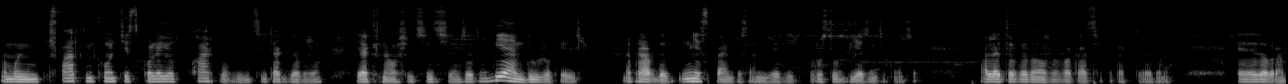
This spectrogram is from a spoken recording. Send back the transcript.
Na moim czwartym koncie z kolei od pucharków, więc i tak dobrze. Jak na 8700 wbijałem dużo kiedyś. Naprawdę, nie spałem czasami, żeby po prostu wbijać na tym koncie. Ale to wiadomo we wakacje, bo tak to wiadomo. E, dobra,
